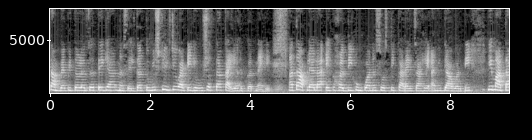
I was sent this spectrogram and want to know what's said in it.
तांब्या पितळाचं ते घ्या नसेल तर तुम्ही स्टीलची वाटी घेऊ शकता काही हरकत नाही. आता आपल्याला एक हळदी कुंकवानं स्वस्तिक काढायचं आहे आणि त्यावरती ही माता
